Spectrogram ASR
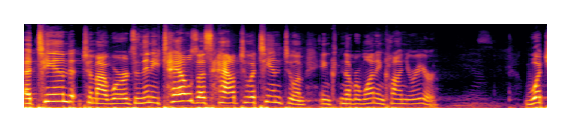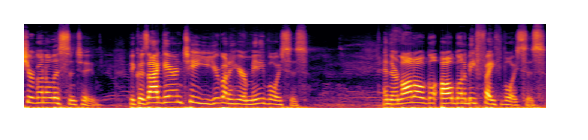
Attend to my words, and then he tells us how to attend to them. In, number one, incline your ear. What you're going to listen to. Because I guarantee you, you're going to hear many voices. And they're not all, go- all going to be faith voices.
